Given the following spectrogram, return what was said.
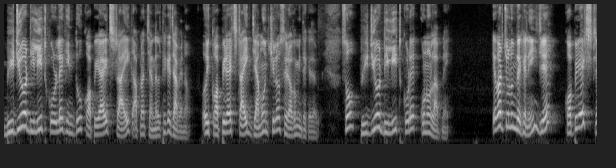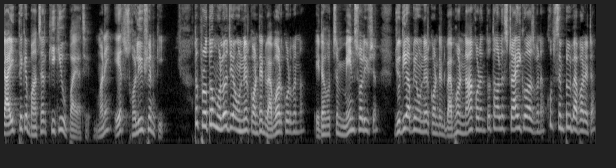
ভিডিও ডিলিট করলে কিন্তু কপিরাইট স্ট্রাইক আপনার চ্যানেল থেকে যাবে না। ওই কপিরাইট স্ট্রাইক যেমন ছিল, সেরকমই থেকে যাবে। সো ভিডিও ডিলিট করে কোনো লাভ নেই। এবার চলুন দেখে নিই যে কপিরাইট স্ট্রাইক থেকে বাঁচার কী কী উপায় আছে? মানে এর সলিউশন কী? তো প্রথম হলো যে অন্যের কন্টেন্ট ব্যবহার করবেন না। এটা হচ্ছে মেন সলিউশন যদি আপনি অন্যের কন্টেন্ট ব্যবহার না করেন, তো তাহলে স্ট্রাইকও আসবে না। খুব সিম্পল ব্যাপার এটা।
